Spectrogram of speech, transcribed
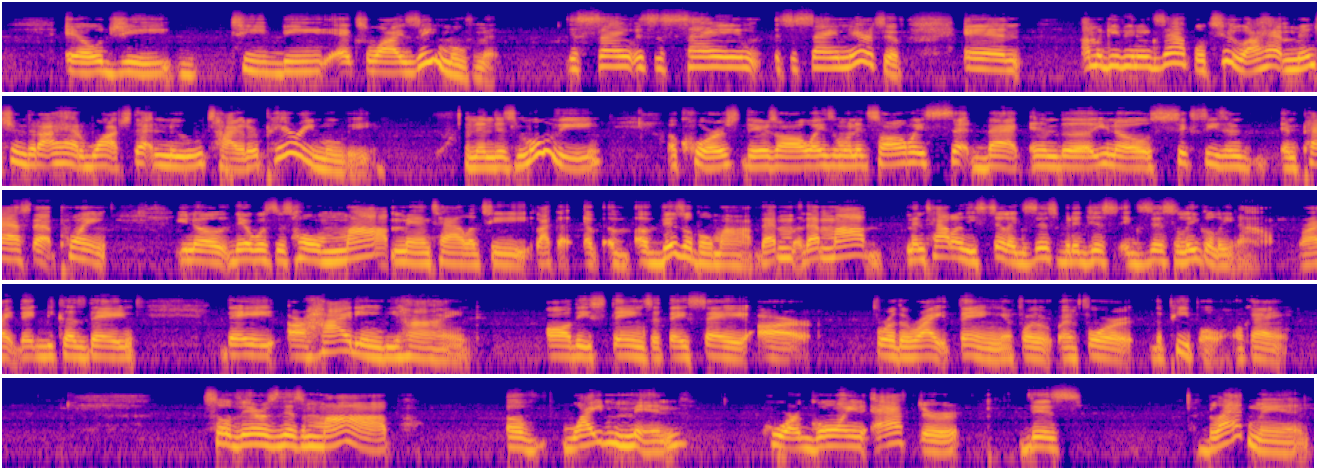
LGBTXYZ movement the same it's the same it's the same narrative and I'm gonna give you an example too. I had mentioned that I had watched that new Tyler Perry movie. And in this movie, of course, there's always when it's always set back in the, you know, 60s and, and past that point, you know, there was this whole mob mentality, like a, a, a, visible mob. That that mob mentality still exists, but it just exists legally now, right? They because they they are hiding behind all these things that they say are for the right thing and for and for the people, okay? So there's this mob of white men who are going after this black man,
